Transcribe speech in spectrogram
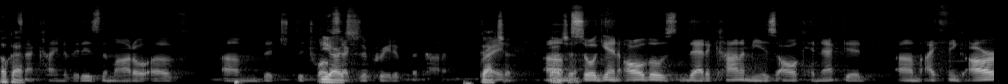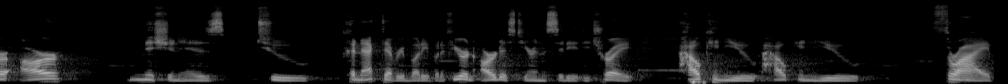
Okay. It's not kind of. It is the model of um, the the 12 arts. sectors of creative economy. Gotcha. Right? Um, Gotcha. so again, all those that economy is all connected. Um, I think our our mission is to connect everybody. But if you're an artist here in the city of Detroit, how can you how can you thrive,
